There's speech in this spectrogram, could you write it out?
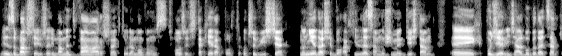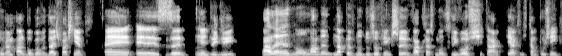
e, zobaczcie, jeżeli mamy dwa marsze, które mogą stworzyć takie raporty, oczywiście no nie da się, bo Achillesa musimy gdzieś tam e, podzielić, albo go dać z Arturem, albo go wydać właśnie z GG, ale no, mamy na pewno dużo większy wachlarz możliwości, tak? Jak ich tam później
